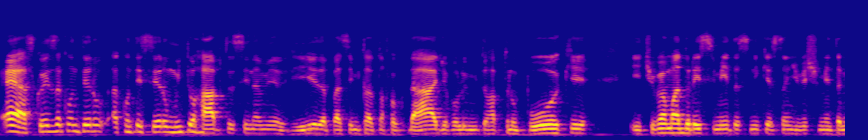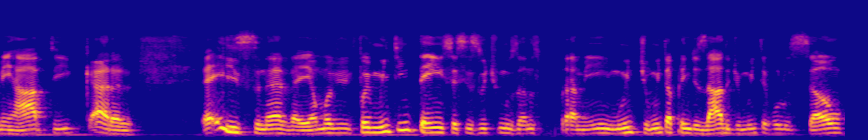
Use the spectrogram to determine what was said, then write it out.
É, as coisas aconteceram, aconteceram muito rápido assim na minha vida. Passei muito rápido na faculdade, evolui muito rápido no poker e tive um amadurecimento assim em questão de investimento também rápido. E, cara, é isso, né, velho? É uma foi muito intenso esses últimos anos para mim, muito de muito aprendizado, de muita evolução,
